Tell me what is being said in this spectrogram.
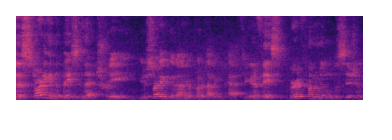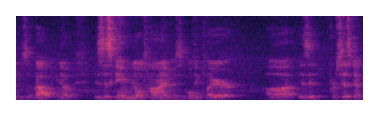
So starting at the base of that tree, you're starting to go down your prototyping path. You're going to face very fundamental decisions about, you know, is this game real time? Is it multiplayer? Uh, is it persistent?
